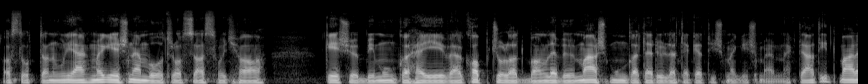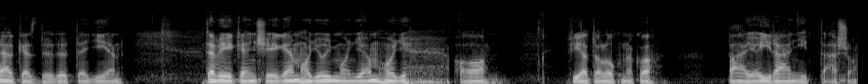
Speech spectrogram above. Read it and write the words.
azt ott tanulják meg, és nem volt rossz az, hogyha későbbi munkahelyével kapcsolatban levő más munkaterületeket is megismernek. Tehát itt már elkezdődött egy ilyen tevékenységem, hogy úgy mondjam, hogy a fiataloknak a pálya irányítása.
